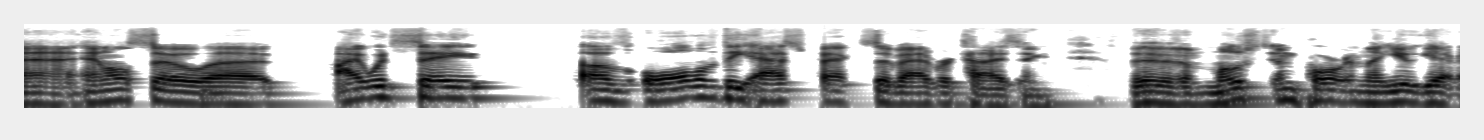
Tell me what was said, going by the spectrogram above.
Uh, and also, uh, I would say of all of the aspects of advertising that are the most important that you get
